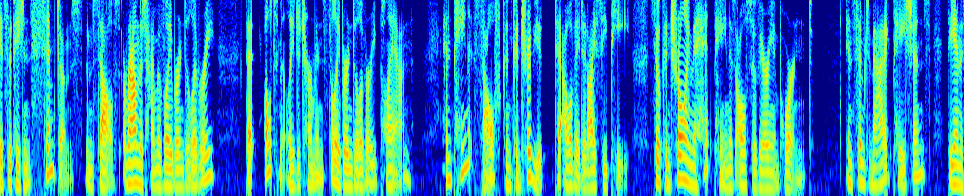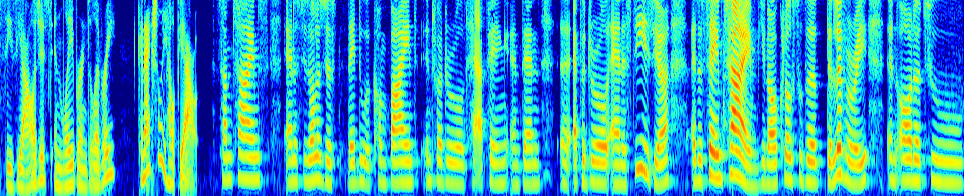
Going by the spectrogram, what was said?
it's the patient's symptoms themselves around the time of labor and delivery that ultimately determines the labor and delivery plan. And pain itself can contribute to elevated ICP, so controlling the head pain is also very important. In symptomatic patients, the anesthesiologist in labor and delivery can actually help you out. Sometimes anesthesiologists they do a combined intradural tapping and then uh, epidural anesthesia at the same time, you know, close to the delivery, in order to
